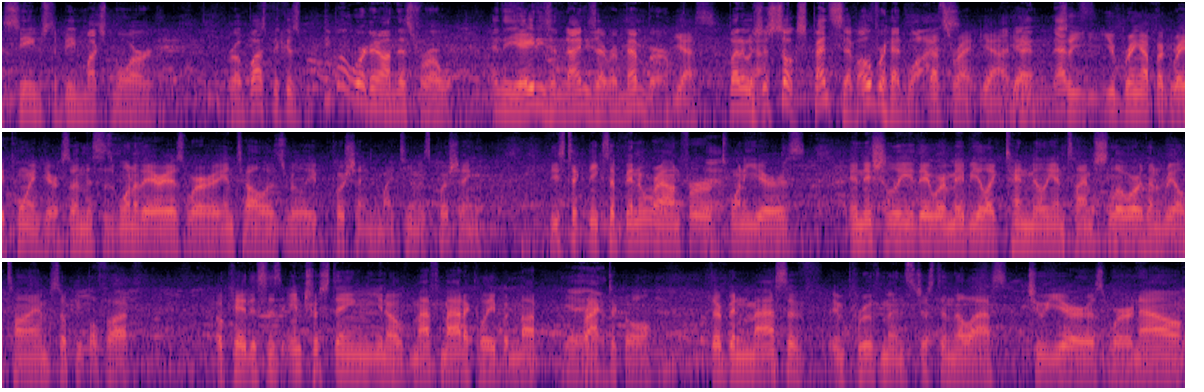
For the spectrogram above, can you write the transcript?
seems to be much more robust because people were working on this for, a, in the 80s and 90s, I remember. Yes. But it was yeah. just so expensive, overhead-wise. That's right, yeah. I yeah. mean, so you bring up a great point here. So and this is one of the areas where Intel is really pushing, my team is pushing, these techniques have been around for yeah. 20 years. Initially, they were maybe like 10 million times slower than real time, so people thought, okay, this is interesting, you know, mathematically, but not yeah, practical. Yeah. There have been massive improvements just in the last two years where now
